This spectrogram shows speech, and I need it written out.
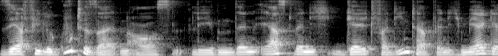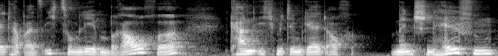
sehr viele gute Seiten ausleben. Denn erst wenn ich Geld verdient habe, wenn ich mehr Geld habe, als ich zum Leben brauche, kann ich mit dem Geld auch Menschen helfen,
